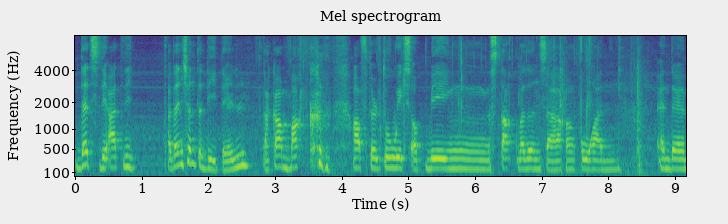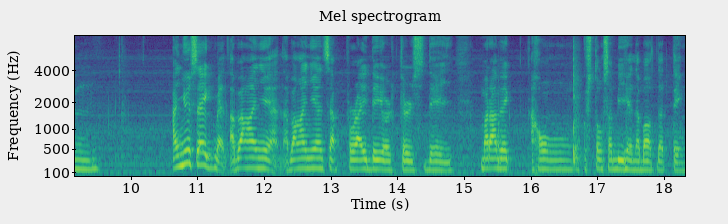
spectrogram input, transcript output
that's the attitude attention to detail, the comeback after two weeks of being stuck na dun sa kangkungan. And then, a new segment, abangan nyo yan. Abangan nyo yan sa Friday or Thursday. Marami akong gustong sabihin about that thing.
